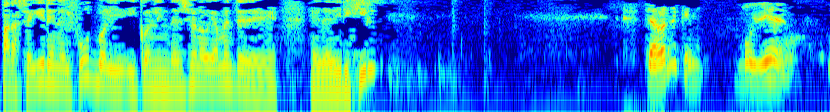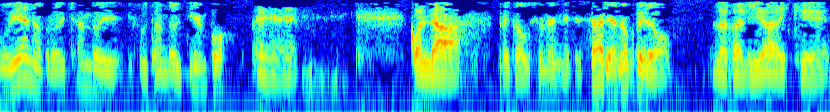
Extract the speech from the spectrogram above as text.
para seguir en el fútbol y, con la intención obviamente de, eh, de, dirigir? La verdad que muy bien, muy bien, aprovechando y disfrutando el tiempo, eh, con las precauciones necesarias, ¿no? Pero la realidad es que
